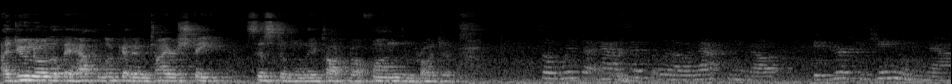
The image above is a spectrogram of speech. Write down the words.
I do know that they have to look at an entire state system when they talk about funds and projects. So with that half cent bill that I was asking about, if you're continuing that,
